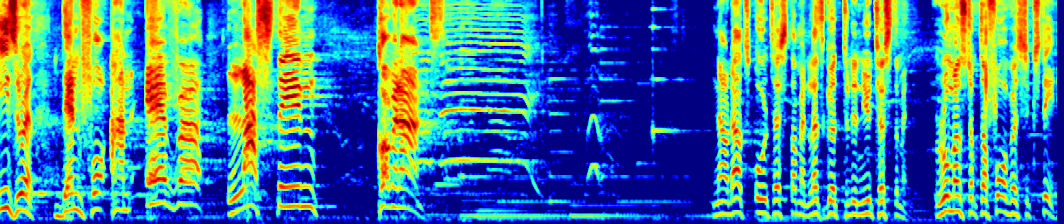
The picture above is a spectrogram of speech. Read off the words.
Israel. Then for an everlasting covenant. Now that's Old Testament. Let's go to the New Testament. Romans chapter 4, verse 16.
